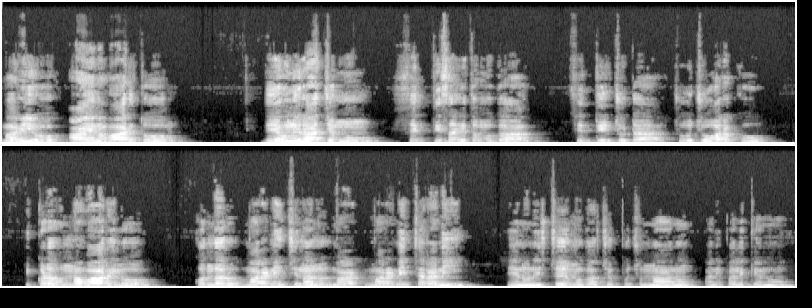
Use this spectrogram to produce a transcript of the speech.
మరియు ఆయన వారితో దేవుని రాజ్యము శక్తి సహితముగా సిద్ధించుట చూచు వరకు ఇక్కడ ఉన్న వారిలో కొందరు మరణించినను మరణించరని నేను నిశ్చయముగా చెప్పుచున్నాను అని పలికెను.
